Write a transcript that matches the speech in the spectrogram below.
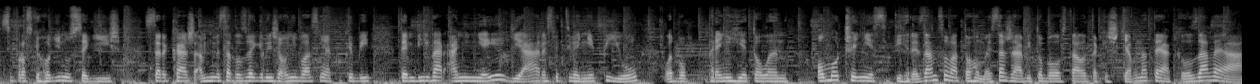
si proste hodinu sedíš, strkáš a my sme sa dozvedeli, že oni vlastne ako keby ten vývar ani nejedia, respektíve nepijú, lebo pre nich je to len omočenie si tých rezancov a toho mesa, že aby to bolo stále také šťavnaté a klzavé a,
